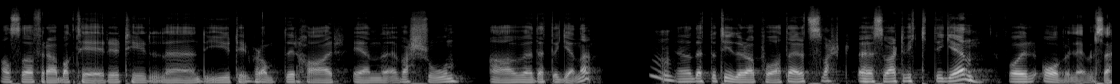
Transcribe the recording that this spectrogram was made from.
altså fra bakterier til eh, dyr til planter, har en versjon av dette genet. Mm. Dette tyder da på at det er et svært, eh, svært viktig gen for overlevelse.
